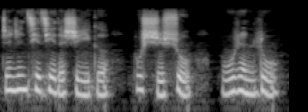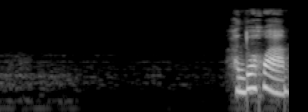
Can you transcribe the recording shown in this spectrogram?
真真切切的是一个不识数、不认路，很多话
